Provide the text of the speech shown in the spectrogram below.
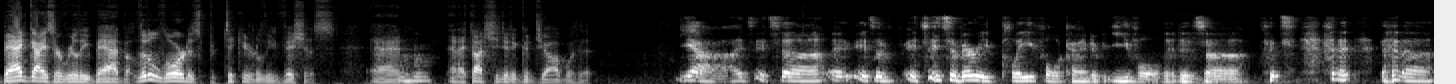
bad guys are really bad, but Little Lord is particularly vicious, and mm-hmm. and I thought she did a good job with it yeah, it's it's a uh, it's a it's it's a very playful kind of evil that is uh it's and and uh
